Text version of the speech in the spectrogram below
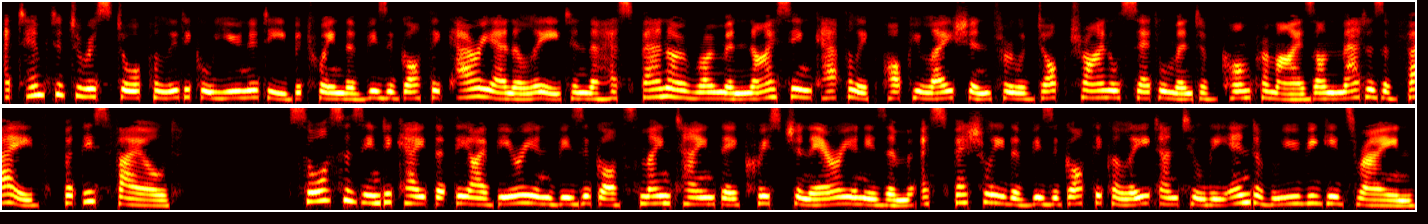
attempted to restore political unity between the Visigothic Arian elite and the Hispano-Roman Nicene Catholic population through a doctrinal settlement of compromise on matters of faith, but this failed. Sources indicate that the Iberian Visigoths maintained their Christian Arianism, especially the Visigothic elite until the end of Liuvigild's reign.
